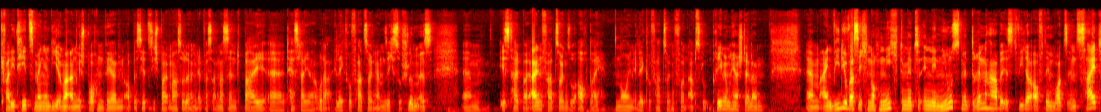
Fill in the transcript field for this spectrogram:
Qualitätsmängeln, die immer angesprochen werden, ob es jetzt die Spaltmaße oder irgendetwas anders sind, bei äh, Tesla ja oder Elektrofahrzeugen an sich so schlimm ist. Ähm, ist halt bei allen Fahrzeugen so, auch bei neuen Elektrofahrzeugen von absoluten Premium-Herstellern. Ähm, ein Video, was ich noch nicht mit in den News mit drin habe, ist wieder auf dem What's Inside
